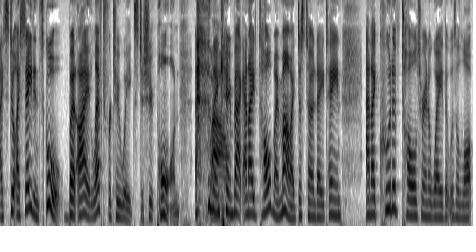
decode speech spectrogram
I still I stayed in school, but I left for two weeks to shoot porn, and then came back. And I told my mom I just turned eighteen, and I could have told her in a way that was a lot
